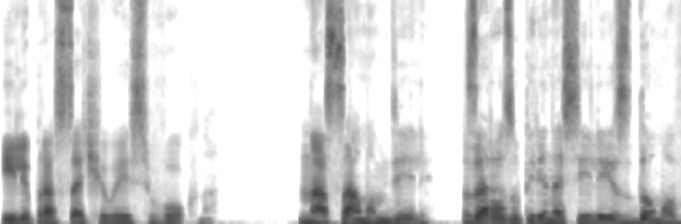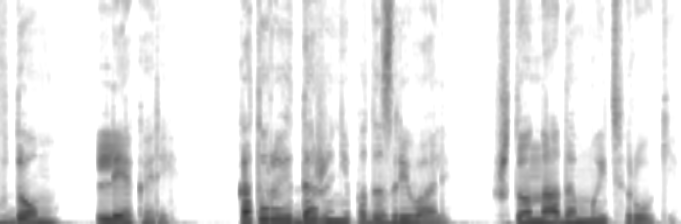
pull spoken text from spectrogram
или просачиваясь в окна. На самом деле заразу переносили из дома в дом лекари, которые даже не подозревали, что надо мыть руки.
